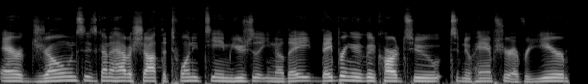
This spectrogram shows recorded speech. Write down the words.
Erik Jones is going to have a shot. The 20 team usually, you know, they they bring a good card to to New Hampshire every year.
